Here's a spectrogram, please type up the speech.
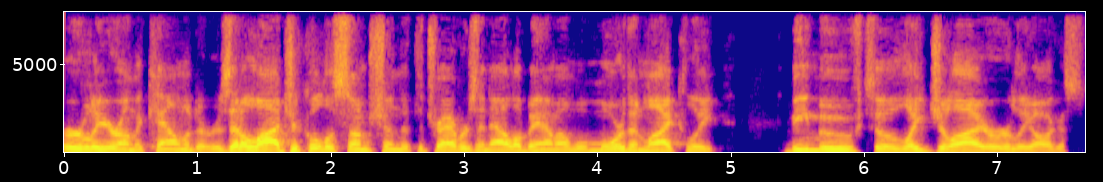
earlier on the calendar. Is that a logical assumption that the Travers in Alabama will more than likely be moved to late July or early August?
